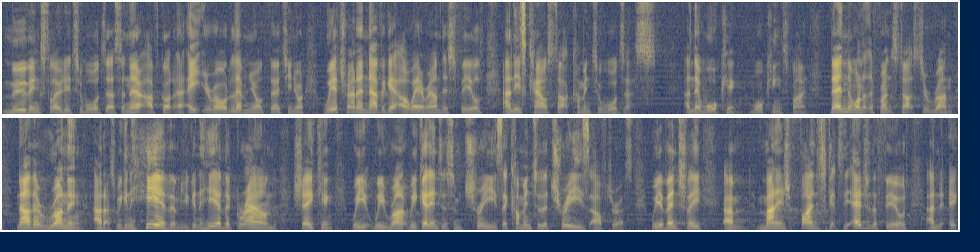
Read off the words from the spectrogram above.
moving slowly towards us. And there I've got an eight year old, 11 year old, 13 year old. We're trying to navigate our way around this field, and these cows start coming towards us. And they're walking. Walking's fine. Then the one at the front starts to run. Now they're running at us. We can hear them. You can hear the ground shaking. We, we, run, we get into some trees. They come into the trees after us. We eventually um, manage finally to get to the edge of the field and it,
